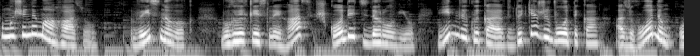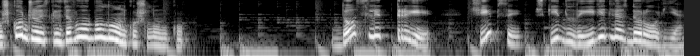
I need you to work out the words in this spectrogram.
тому що нема газу. Висновок вуглекислий газ шкодить здоров'ю. Він викликає вздуття животика, а згодом ушкоджує слізову оболонку шлунку. Дослід 3. Чіпси шкідливі для здоров'я.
